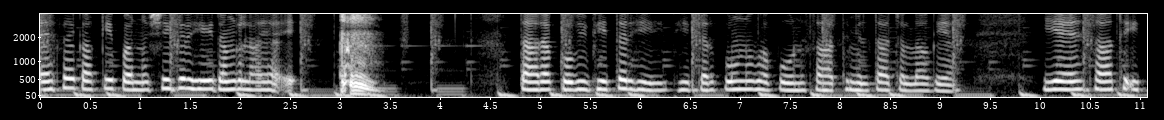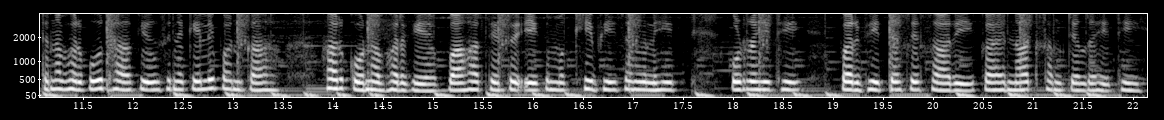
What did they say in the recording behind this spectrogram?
ऐसा काकीपन शीघ्र ही रंग लाया तारक को भी भीतर ही भीतर पूर्ण व पूर्ण साथ मिलता चला गया। यह साथ इतना भरपूर था कि उसने अकेलेपन का हर कोना भर गया। बाहर से तो एक मक्खी भी संग नहीं उड़ रही थी। पर भीतर से सारी कायनात संग चल रही थी।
